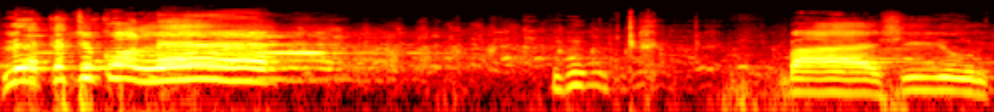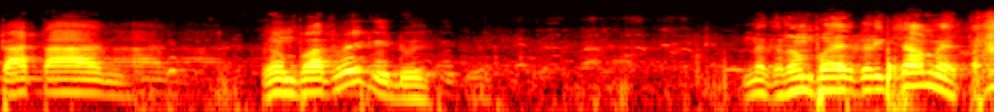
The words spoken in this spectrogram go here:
લે કચુકો લે બાય સી યુ ટાટા રંભા તો વહી ગઈ ડોઈ નક રંભા ઘડીક સામે હતા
